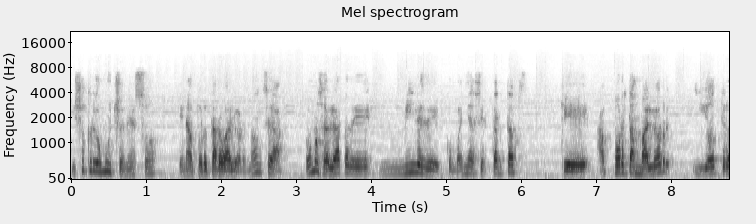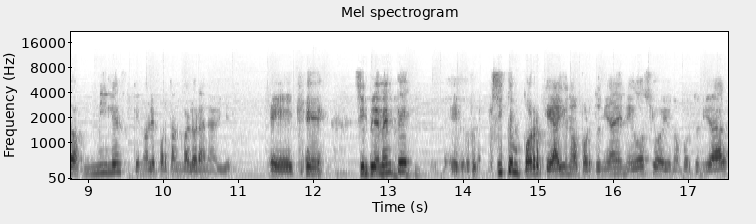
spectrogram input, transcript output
Y yo creo mucho en eso, en aportar valor, ¿no? O sea, podemos hablar de miles de compañías y startups que aportan valor y otros miles que no le portan valor a nadie. Eh, que simplemente existen porque hay una oportunidad de negocio, hay una oportunidad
